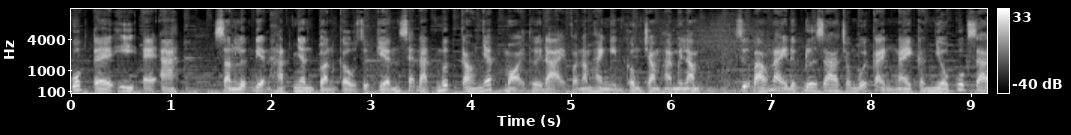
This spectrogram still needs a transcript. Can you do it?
Quốc tế IEA, sản lượng điện hạt nhân toàn cầu dự kiến sẽ đạt mức cao nhất mọi thời đại vào năm 2025. Dự báo này được đưa ra trong bối cảnh ngày càng nhiều quốc gia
